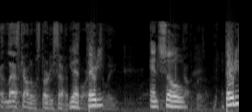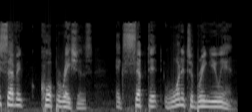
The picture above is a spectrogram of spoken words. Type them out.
At last count, it was 37. You had 30? actually and so got to prison. thirty-seven corporations accepted wanted to bring you in.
